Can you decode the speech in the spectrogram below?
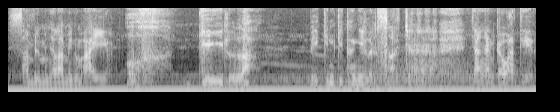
sambil menyelam minum air. Oh, gila. Bikin kita ngiler saja. Jangan khawatir.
